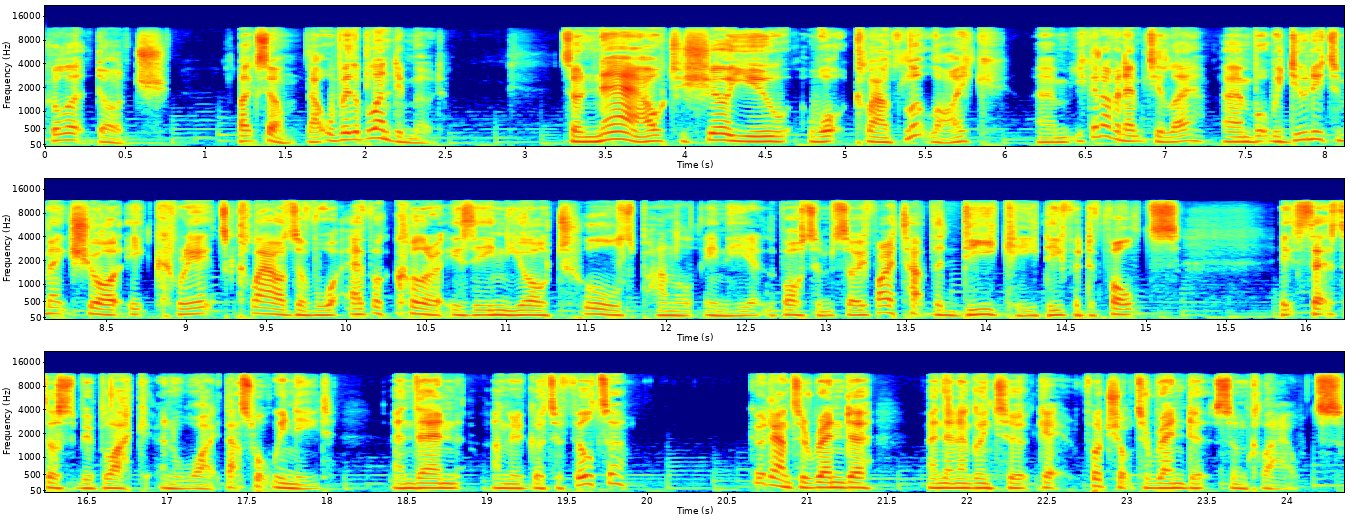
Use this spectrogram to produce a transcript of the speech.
Color dodge. Like so. That will be the blending mode. So now to show you what clouds look like, um, you can have an empty layer, um, but we do need to make sure it creates clouds of whatever color is in your tools panel in here at the bottom. So if I tap the D key, D for defaults, it sets those to be black and white. That's what we need. And then I'm going to go to filter, go down to render, and then I'm going to get Photoshop to render some clouds.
